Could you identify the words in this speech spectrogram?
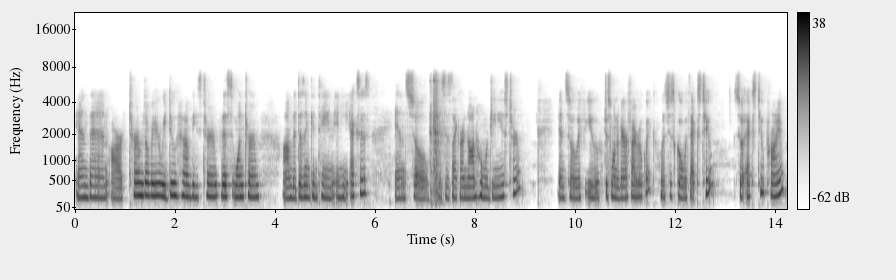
And then our terms over here, we do have these term, this one term um, that doesn't contain any x's. And so this is like our non-homogeneous term. And so if you just want to verify real quick, let's just go with x2. So x2 prime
